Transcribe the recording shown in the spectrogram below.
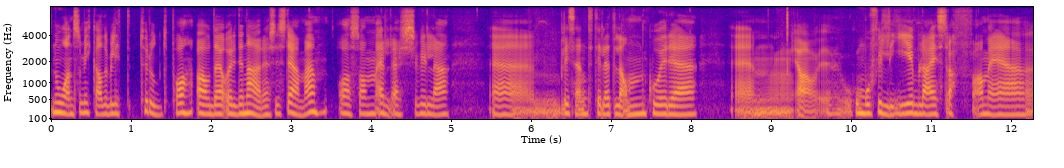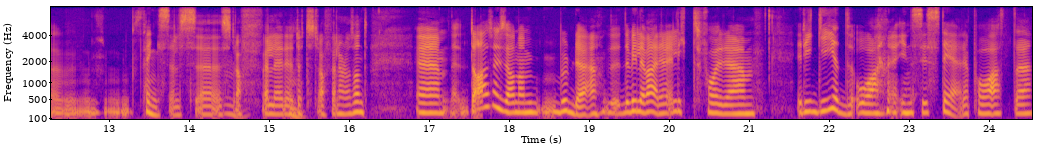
Noen som ikke hadde blitt trodd på av det ordinære systemet, og som ellers ville eh, bli sendt til et land hvor eh, ja, homofili blei straffa med fengselsstraff fengselsstraff eller dødsstraff eller noe sånt. Da syns jeg at man burde Det ville være litt for rigid å insistere på at eh,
